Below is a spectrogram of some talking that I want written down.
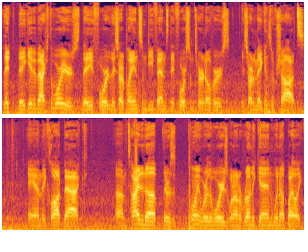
they they gave it back to the Warriors. They for they started playing some defense. They forced some turnovers. They started making some shots, and they clawed back, um, tied it up. There was a point where the Warriors went on a run again, went up by like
